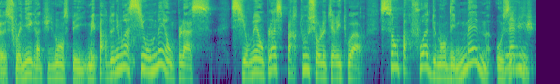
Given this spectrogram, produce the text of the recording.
euh, soignés gratuitement dans ce pays. Mais pardonnez-moi, si on met en place si on met en place partout sur le territoire, sans parfois demander même aux élus,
